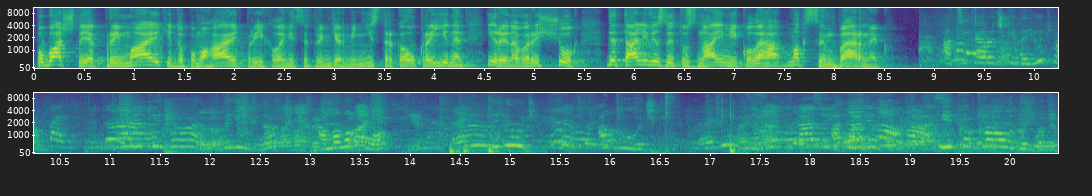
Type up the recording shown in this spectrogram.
Побачити, як приймають і допомагають, приїхала віце-прем'єр-міністрка України Ірина Верещук. Деталі візиту знає мій колега Максим Берник. А цукерочки дають вам? Гарні, дають, так? А молоко? Дають. А булочки? А і какао дають.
